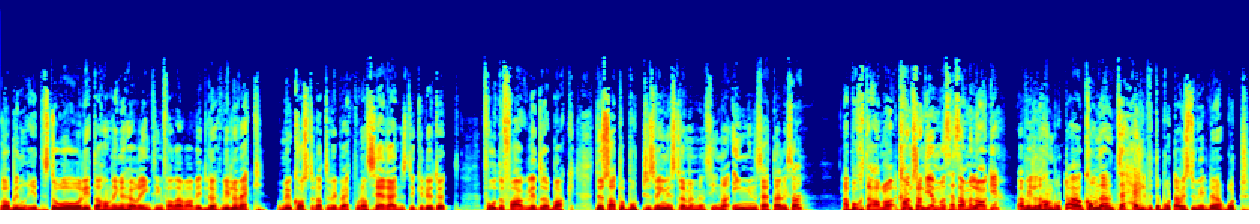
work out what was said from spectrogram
Robin Reed. Store ord, lite handling. Jeg hører ingenting fra deg. Hva vil du? Vil du vekk? Hvor mye koster det at du vil vekk? Hvordan ser regnestykket ditt ut? Frode Fagerli Drøbak. Du satt på bortesvingen i Strømmen, men siden har ingen sett deg, liksom. Ja, borte han nå. Kanskje han gjemmer seg sammen med laget? Ja, Vil du han bort, da? Kom deg til helvete bort, da, hvis du vil det bort.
